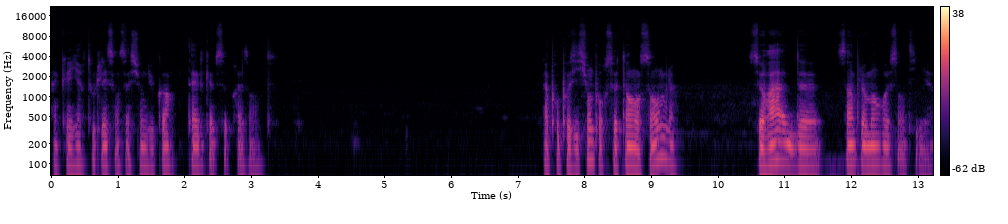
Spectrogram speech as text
accueillir toutes les sensations du corps telles qu'elles se présentent. La proposition pour ce temps ensemble sera de simplement ressentir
